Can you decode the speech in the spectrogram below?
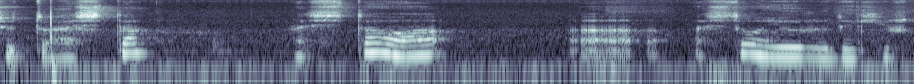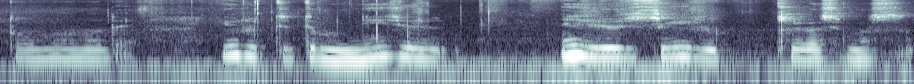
ちょっと明日明日はあ明日は夜できると思うので夜って言っても20 24時過ぎる気がします。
